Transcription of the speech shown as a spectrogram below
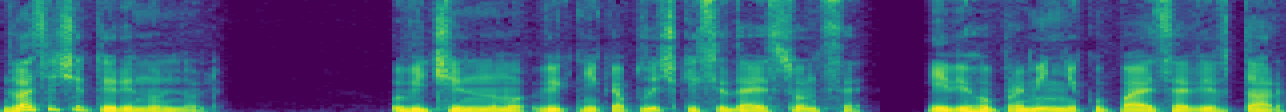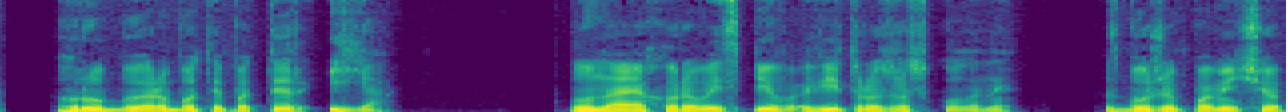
24.00 У відчиненому вікні каплички сідає сонце, і в його промінні купається вівтар, грубої роботи потир і я. Лунає хоровий спів вітру з. З Божою поміччю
